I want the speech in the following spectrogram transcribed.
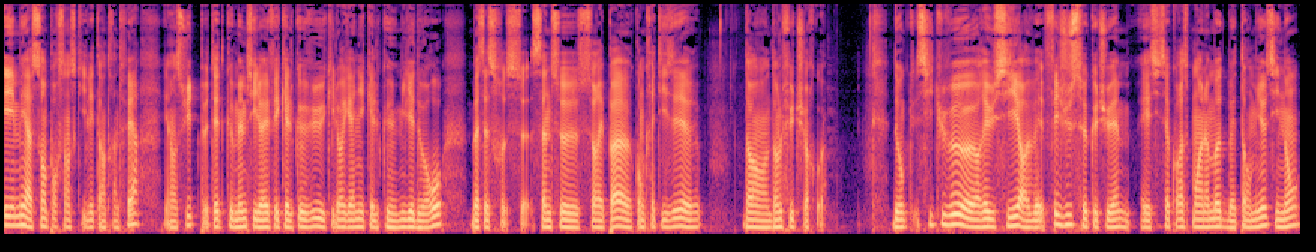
aimé à 100% ce qu'il était en train de faire et ensuite peut-être que même s'il avait fait quelques vues et qu'il aurait gagné quelques milliers d'euros ben ça, ne se serait pas concrétisé euh, dans, le futur donc si tu veux euh, réussir, ben, fais juste ce que tu aimes. Et si ça correspond à la mode, tant mieux. Sinon,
